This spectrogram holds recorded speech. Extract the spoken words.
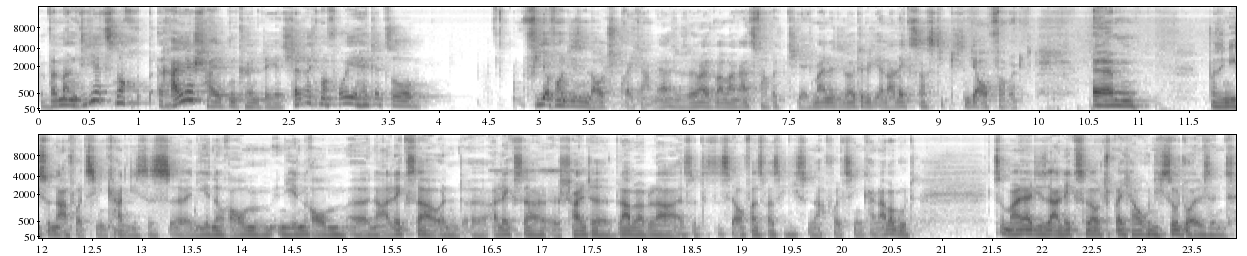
wenn man die jetzt noch Reihe schalten könnte, jetzt stellt euch mal vor, ihr hättet so vier von diesen Lautsprechern, ja, das wäre mal ganz verrückt hier. Ich meine, die Leute mit ihren Alexas, die sind ja auch verrückt. Ähm, was ich nicht so nachvollziehen kann, dieses äh, in jedem Raum, in jedem Raum äh, eine Alexa und äh, Alexa äh, schalte bla bla bla. Also das ist ja auch was, was ich nicht so nachvollziehen kann. Aber gut, zumal ja diese Alexa-Lautsprecher auch nicht so doll sind.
